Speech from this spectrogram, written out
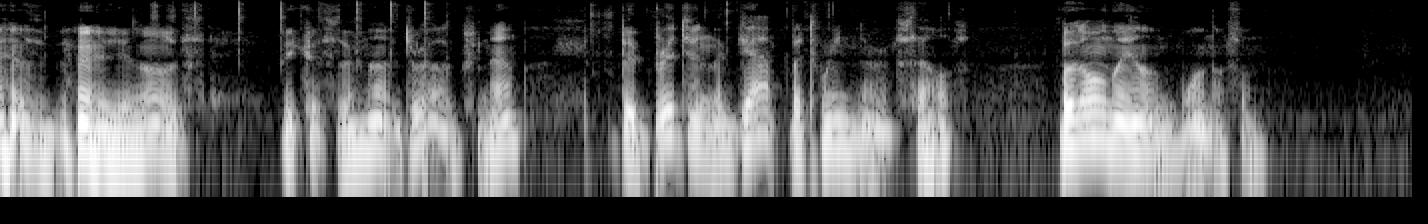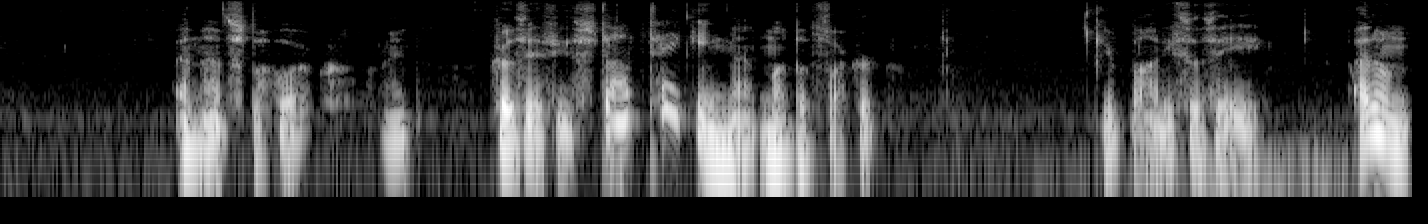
you know, it's because they're not drugs, man. They're bridging the gap between nerve cells, but only on one of them. And that's the hook, right? Because if you stop taking that motherfucker, your body says, "Hey, I don't,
